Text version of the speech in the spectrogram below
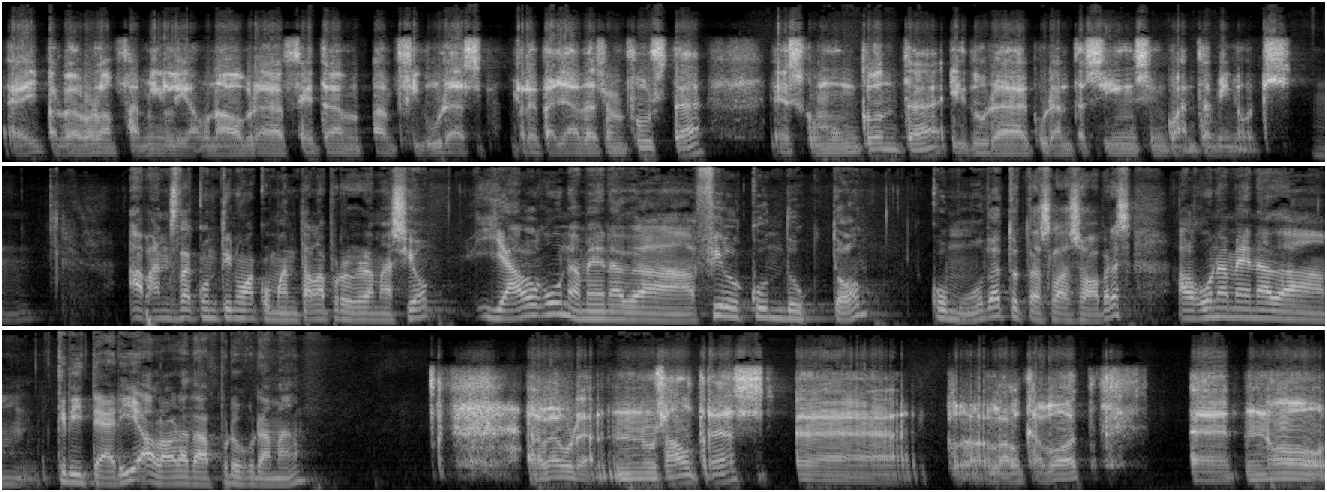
eh, i per veure-la en família. Una obra feta amb, amb figures retallades en fusta, és com un conte i dura 45-50 minuts. Abans de continuar comentant la programació, hi ha alguna mena de fil conductor comú de totes les obres? Alguna mena de criteri a l'hora de programar? A veure, nosaltres, eh, l'Alcabot, eh, no,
